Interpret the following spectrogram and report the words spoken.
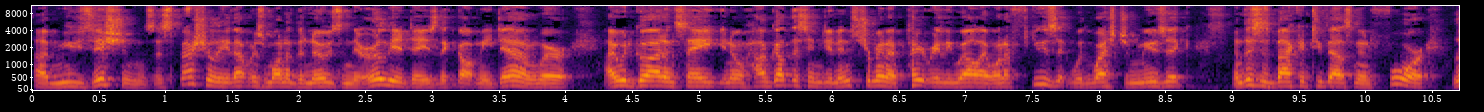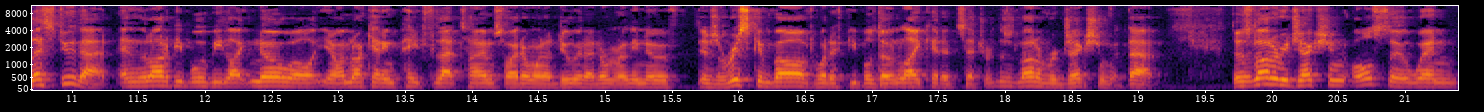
uh, musicians, especially that was one of the no's in the earlier days that got me down, where I would go out and say, you know, I've got this Indian instrument, I play it really well, I want to fuse it with Western music, and this is back in 2004, let's do that. And a lot of people would be like, no, well, you know, I'm not getting paid for that time, so I don't want to do it, I don't really know if there's a risk involved, what if people don't like it, etc. There's a lot of rejection with that. There's a lot of rejection also when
